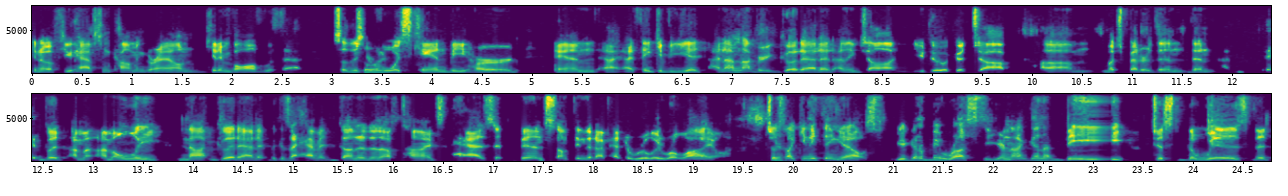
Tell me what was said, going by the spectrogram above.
you know, if you have some common ground, get involved with that so that Absolutely. your voice can be heard. And I, I think if you get, and I'm not very good at it. I think John, you do a good job, um, much better than than. But I'm I'm only not good at it because I haven't done it enough times. It hasn't been something that I've had to really rely on. So it's like anything else. You're going to be rusty. You're not going to be just the whiz that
